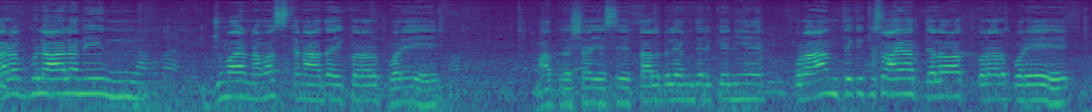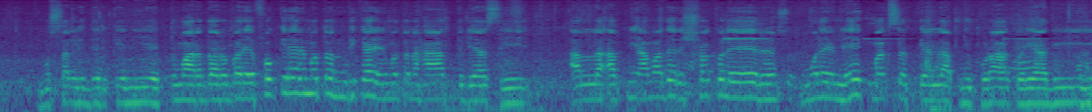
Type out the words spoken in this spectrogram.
আর আলামিন জুমার নামাজ খানা আদায় করার পরে মাদ্রাসায় এসে তালবেলেমদেরকে নিয়ে কোরআন থেকে কিছু আয়াত তেলাওয়াত করার পরে মুসাল্লিদেরকে নিয়ে তোমার দরবারে ফকিরের মতন ভিকারের মতন হাত তুলে আসি আল্লাহ, আপনি আমাদের সকলের মনের নেক মাকসাদকে আল্লাহ আপনি পুরা করিয়া দিন।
